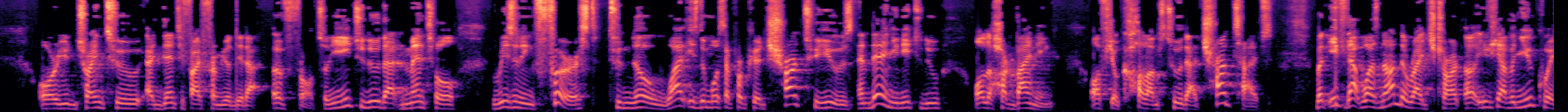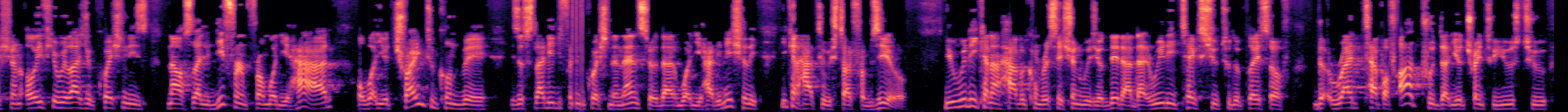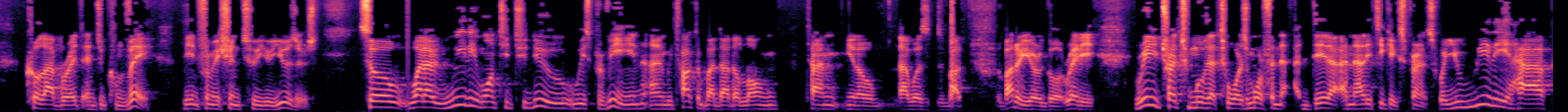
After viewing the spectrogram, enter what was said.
or you're trying to identify from your data upfront. So you need to do that mental reasoning first to know what is the most appropriate chart to use, and then you need to do all the hard binding of your columns to that chart types. But if that was not the right chart, or if you have a new question, or if you realize your question is now slightly different from what you had, or what you're trying to convey is a slightly different question and answer than what you had initially, you can have to start from zero you really cannot have a conversation with your data that really takes you to the place of the right type of output that you're trying to use to collaborate and to convey the information to your users. So what I really wanted to do with Praveen, and we talked about that a long time, you know, that was about, about a year ago already, really try to move that towards more of a data analytic experience where you really have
